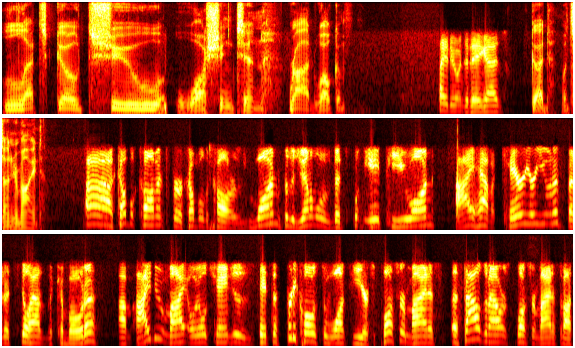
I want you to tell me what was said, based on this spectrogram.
Let's go to Washington. Rod, welcome. How you doing today, guys? Good. What's on your mind? Uh, a couple comments for a couple of the callers. One for the gentleman that's putting the APU on. I have a carrier unit, but it still has the Kubota. Um, I do my oil changes. It's a pretty close to once a year. It's plus or minus a thousand hours, plus or minus about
